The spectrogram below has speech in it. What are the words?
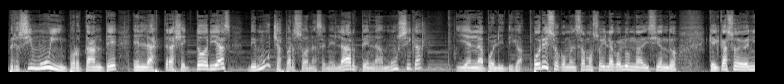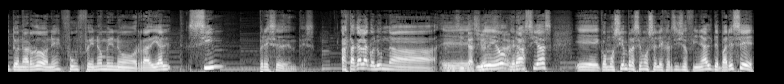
pero sí muy importante en las trayectorias de muchas personas, en el arte, en la música y en la política. Por eso comenzamos hoy la columna diciendo que el caso de Benito Nardone fue un fenómeno radial sin precedentes. Hasta acá la columna, eh, Leo, gracias. Eh, como siempre hacemos el ejercicio final, ¿te parece?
